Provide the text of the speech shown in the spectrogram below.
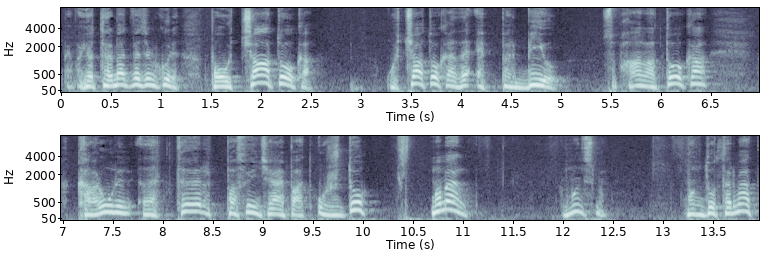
Po jo tërmet veç me lëkund, po u ça toka, u ça toka dhe e përpiu, subhana toka, Karunin dhe tërë pasurinë që e patë, në çdo moment, e mundshme, me ndodh tërmet,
